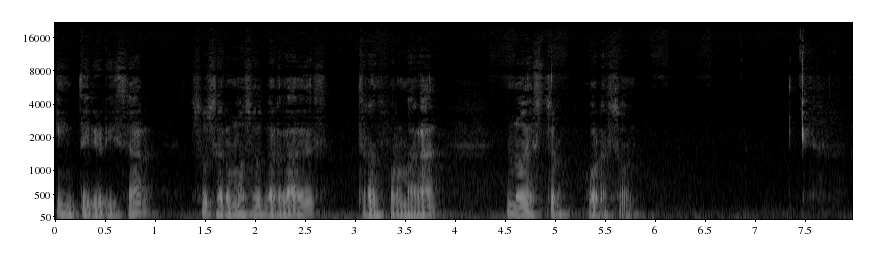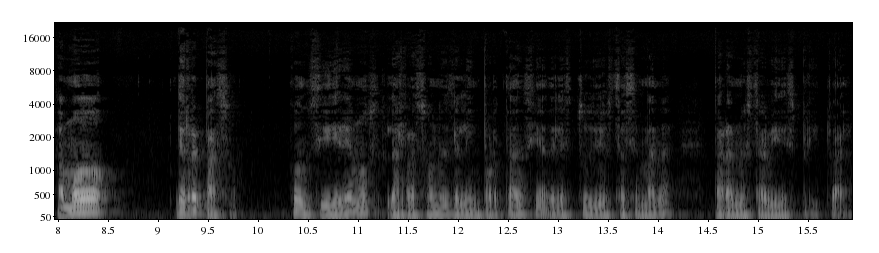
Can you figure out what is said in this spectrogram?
e interiorizar sus hermosas verdades, transformará nuestro corazón. A modo de repaso, consideremos las razones de la importancia del estudio esta semana para nuestra vida espiritual.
